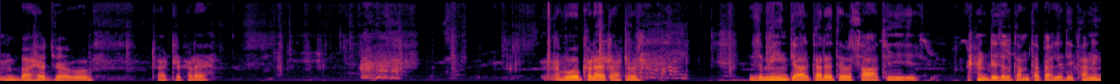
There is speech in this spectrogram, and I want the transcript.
باہر جو ہے وہ ٹریکٹر کھڑا ہے۔ وہ کھڑا ہے ٹریکٹر۔ زمین تیار کر رہے تھے اور ساتھ ہی ڈیزل کم تھا، پہلے دیکھا نہیں۔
